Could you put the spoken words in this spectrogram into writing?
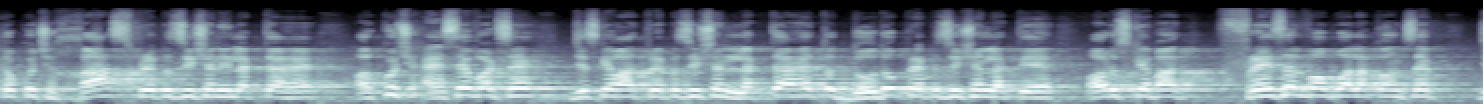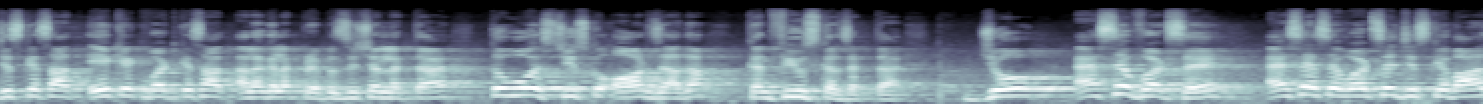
تو کچھ خاص پریپوزیشن ہی لگتا ہے۔ اور کچھ ایسے ورڈز ہیں جس کے بعد پریپوزیشن لگتا ہے تو دو دو پریپوزیشن لگتے ہیں۔ اور اس کے بعد فریزل وب والا کانسیپٹ جس کے ساتھ ایک ایک ورڈ کے ساتھ الگ الگ پریپوزیشن لگتا ہے تو وہ اس چیز کو اور زیادہ کنفیوز کر سکتا ہے۔ جو ایسے ورڈز ہیں، ایسے ایسے ورڈز ہیں جس کے بعد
